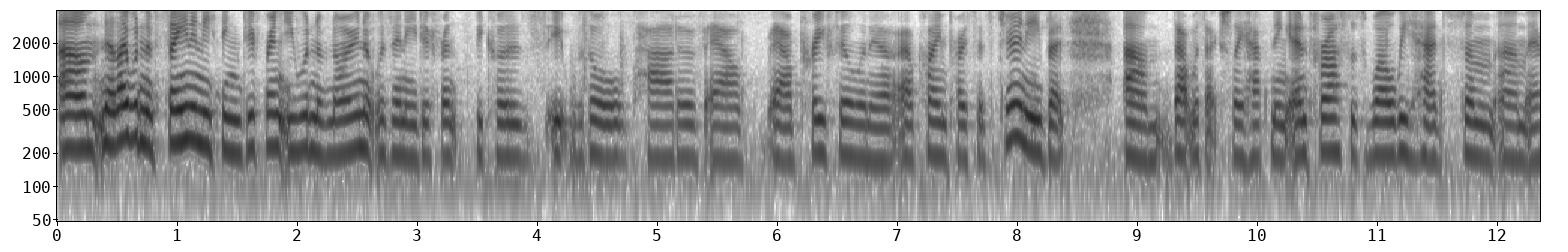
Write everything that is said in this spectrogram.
Um, now they wouldn't have seen anything different. You wouldn't have known it was any different because it was all part of our our pre-fill and our, our claim process journey. But um, that was actually happening. And for us as well, we had some um, our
